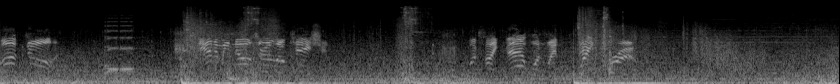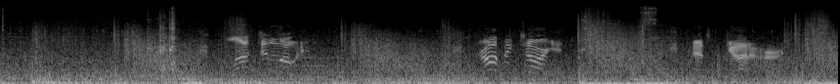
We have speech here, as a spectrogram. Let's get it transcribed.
Locked on. The enemy knows our location. Looks like that one went right through. Locked and loaded. Dropping target. That's gotta hurt.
